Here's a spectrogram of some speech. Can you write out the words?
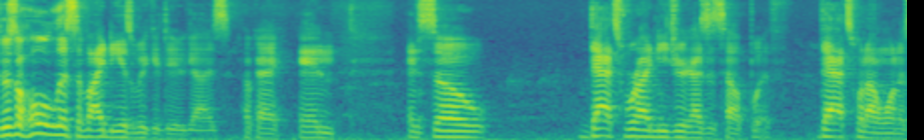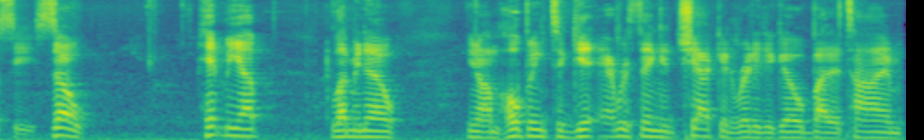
There's a whole list of ideas we could do, guys. Okay, and and so that's where I need your guys' help with. That's what I want to see. So hit me up. Let me know. You know, I'm hoping to get everything in check and ready to go by the time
